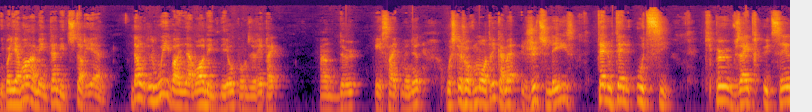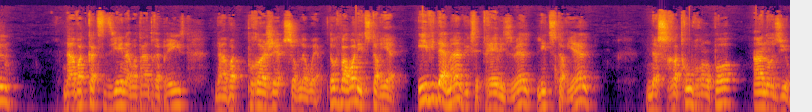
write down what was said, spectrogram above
il va y avoir en même temps des tutoriels. Donc, oui, il va y avoir des vidéos qui vont durer peut-être entre 2 et 5 minutes, où est-ce que je vais vous montrer comment j'utilise tel ou tel outil qui peut vous être utile dans votre quotidien, dans votre entreprise, dans votre projet sur le web. Donc, il va y avoir des tutoriels. Évidemment, vu que c'est très visuel, les tutoriels ne se retrouveront pas en audio.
